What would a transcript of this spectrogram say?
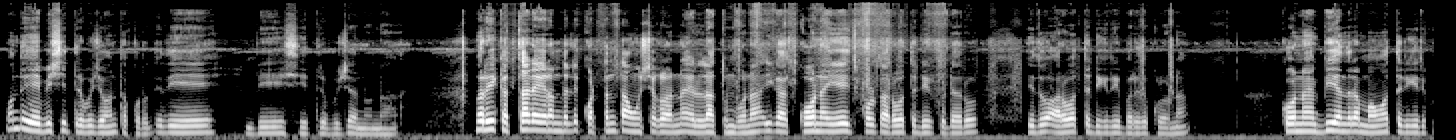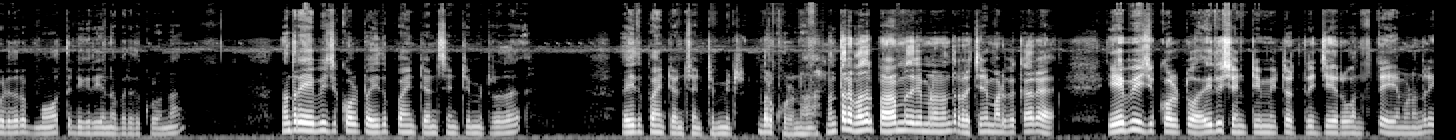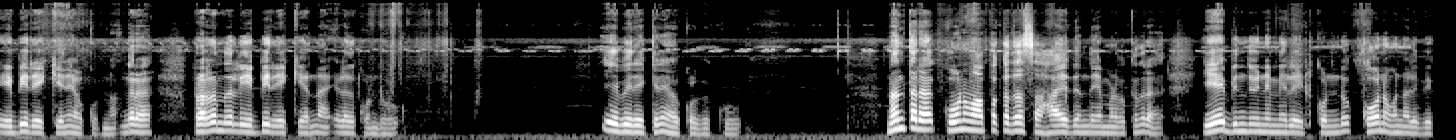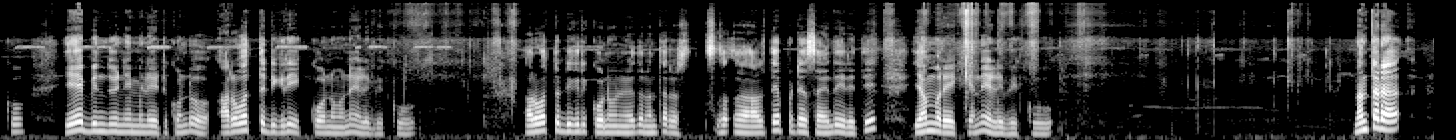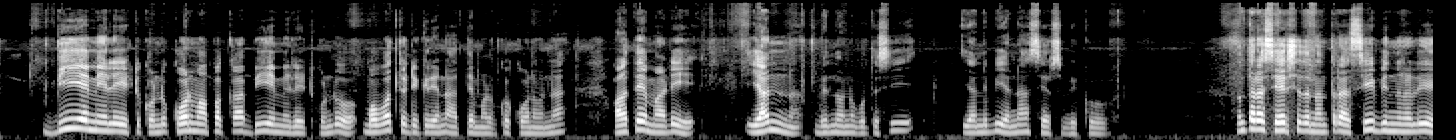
ಒಂದು ಎ ಬಿ ಸಿ ತ್ರಿಭುಜವನ್ನು ತಗೊರೋದು ಇದು ಎ ಬಿ ಸಿ ತ್ರಿಭುಜ ಅನ್ನೋಣ. ಅಂದರೆ ಈ ಕಚ್ಚಾ ಡೈಗ್ರಾಮ್ದಲ್ಲಿ ಕೊಟ್ಟಂಥ ಅಂಶಗಳನ್ನು ಎಲ್ಲ ತುಂಬೋಣ. ಈಗ ಕೋನ ಇಸ್ ಟು ಅರವತ್ತು ಡಿಗ್ರಿ ಕೊಟ್ಟವರು ಇದು ಅರವತ್ತು ಡಿಗ್ರಿ ಬರೆದುಕೊಳ್ಳೋಣ. ಕೋನ ಬಿ ಅಂದರೆ ಮೂವತ್ತು ಡಿಗ್ರಿ ಕೊಡಿದರು ಮೂವತ್ತು ಡಿಗ್ರಿಯನ್ನು ಬರೆದುಕೊಳ್ಳೋಣ. ನಂತರ ಎ ಬಿ ಜಿ ಟು ಐದು ಪಾಯಿಂಟ್ ಎಂಟು ಸೆಂಟಿಮೀಟ್ರದ ಐದು ಪಾಯಿಂಟ್ ಎಂಟು ಸೆಂಟಿಮೀಟ್ರ್ ಬರ್ಕೊಡೋಣ ನಂತರ ಮೊದಲು ಪ್ರಾರಂಭದಲ್ಲಿ ಏನು ಮಾಡೋಣ ಅಂದರೆ ರಚನೆ ಮಾಡಬೇಕಾದ್ರೆ ಎ ಬಿ ಇಸ್ ಟು ಐದು ಸೆಂಟಿಮೀಟರ್ ತ್ರಿಜ್ಯ ಇರುವಂತೆ ಏನು ಮಾಡೋಣ ಅಂದರೆ ಎ ಬಿ ರೇಖೆಯನ್ನು ಹೇಳ್ಕೊಡೋಣ. ಅಂದರೆ ಪ್ರಾರಂಭದಲ್ಲಿ ಎ ಬಿ ರೇಖೆಯನ್ನು ಎಳೆದುಕೊಂಡು ಎ ಬಿ ರೇಖೆಯನ್ನು ಹೇಳ್ಕೊಳ್ಬೇಕು. ನಂತರ ಕೋನಮಾಪಕದ ಸಹಾಯದಿಂದ ಏನು ಮಾಡಬೇಕಂದ್ರೆ, ಎ ಬಿಂದುವಿನ ಮೇಲೆ ಇಟ್ಕೊಂಡು ಕೋನವನ್ನು ಎಳಿಬೇಕು. ಎ ಬಿಂದುವಿನ ಮೇಲೆ ಇಟ್ಕೊಂಡು ಅರವತ್ತು ಡಿಗ್ರಿ ಕೋನವನ್ನು ಎಳಿಬೇಕು. ಅರವತ್ತು ಡಿಗ್ರಿ ಕೋನವನ್ನು ಎಳೆದು ನಂತರ ಅಳತೆ ಪಟ್ಟೆ ಸಹಾಯದಿಂದ ಈ ರೀತಿ ಎಂ ರೇಖೆಯನ್ನು ಎಳಿಬೇಕು. ನಂತರ ಬಿ ಎ ಮೇಲೆ ಇಟ್ಟುಕೊಂಡು, ಕೋನಮಾಪಕ ಬಿ ಎ ಮೇಲೆ ಇಟ್ಕೊಂಡು ಮೂವತ್ತು ಡಿಗ್ರಿಯನ್ನು ಅಳತೆ ಮಾಡಬೇಕು ಕೋನವನ್ನು. ಅಳತೆ ಮಾಡಿ ಎನ್ ಬಿಂದುವನ್ನು ಗುರುತಿಸಿ ಎನ್ ಬಿಯನ್ನು ಸೇರಿಸಬೇಕು. ನಂತರ ಸೇರಿಸಿದ ನಂತರ ಸಿ ಬಿಂದುನಲ್ಲಿ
